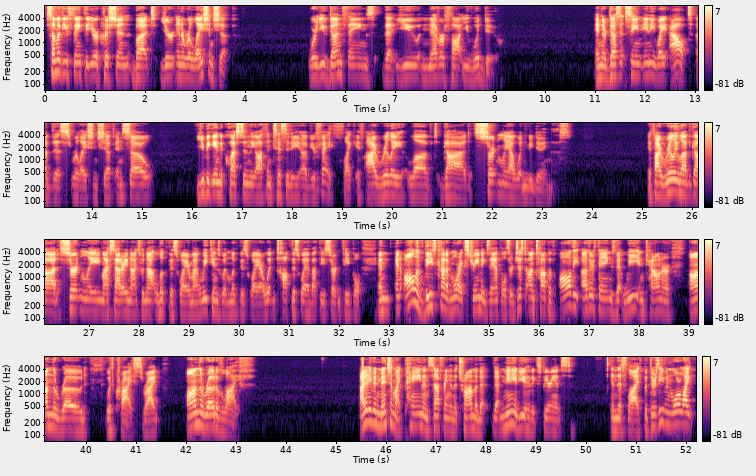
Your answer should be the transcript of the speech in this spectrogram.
Some of you think that you're a Christian, but you're in a relationship where you've done things that you never thought you would do. And there doesn't seem any way out of this relationship. And so you begin to question the authenticity of your faith. Like, if I really loved God, certainly I wouldn't be doing this. If I really loved God, certainly my Saturday nights would not look this way, or my weekends wouldn't look this way, or I wouldn't talk this way about these certain people. And, and all of these kind of more extreme examples are just on top of all the other things that we encounter on the road with Christ, right? On the road of life. I didn't even mention like pain and suffering and the trauma that, that many of you have experienced in this life, but there's even more like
